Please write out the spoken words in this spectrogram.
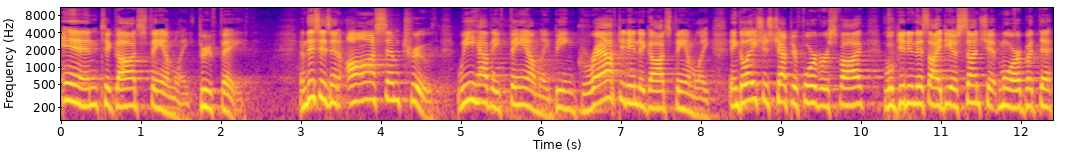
into God's family through faith. And this is an awesome truth. We have a family being grafted into God's family. In Galatians chapter 4 verse 5, we'll get into this idea of sonship more, but the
